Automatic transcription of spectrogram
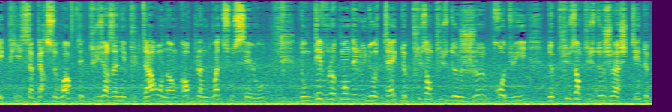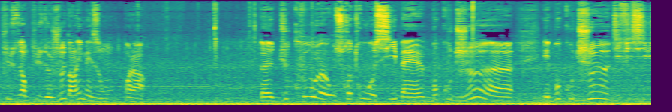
et puis s'apercevoir peut-être plusieurs années plus tard, on a encore plein de boîtes sous cello. Donc développement des ludothèques, de plus en plus de jeux produits, de plus en plus de jeux achetés, de plus en plus de jeux dans les maisons. Voilà. Euh, du coup, euh, on se retrouve aussi ben, beaucoup de jeux euh, et beaucoup de jeux difficiles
